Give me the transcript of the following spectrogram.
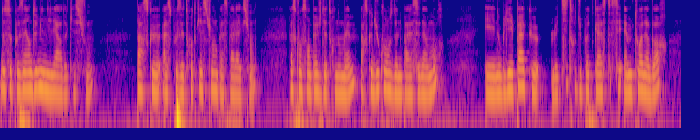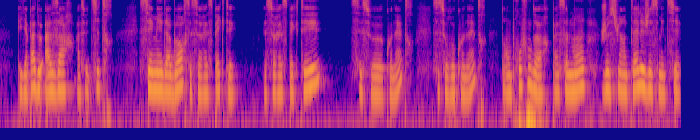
de se poser un demi-milliard de questions, parce que à se poser trop de questions, on passe pas à l'action, parce qu'on s'empêche d'être nous-mêmes, parce que du coup on se donne pas assez d'amour. Et n'oubliez pas que le titre du podcast, c'est Aime-toi d'abord. Et il n'y a pas de hasard à ce titre. S'aimer d'abord, c'est se respecter. Et se respecter, c'est se connaître, c'est se reconnaître en profondeur. Pas seulement je suis un tel et j'ai ce métier.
